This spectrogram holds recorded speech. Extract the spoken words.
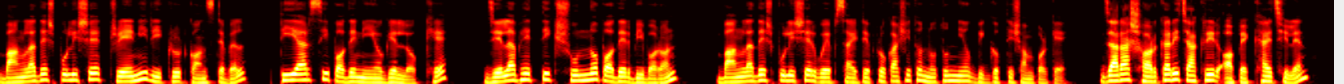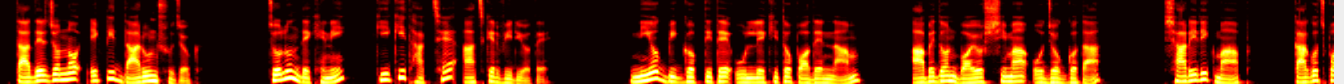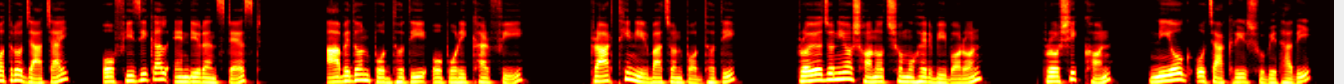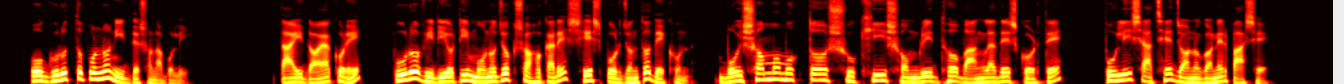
বাংলাদেশ পুলিশে ট্রেনি রিক্রুট কনস্টেবল টিআরসি পদে নিয়োগের লক্ষ্যে জেলাভিত্তিক শূন্য পদের বিবরণ বাংলাদেশ পুলিশের ওয়েবসাইটে প্রকাশিত নতুন নিয়োগ বিজ্ঞপ্তি সম্পর্কে। যারা সরকারি চাকরির অপেক্ষায় ছিলেন, তাদের জন্য একটি দারুণ সুযোগ। চলুন দেখে নিই কী কী থাকছে আজকের ভিডিওতে? নিয়োগ বিজ্ঞপ্তিতে উল্লেখিত পদের নাম, আবেদন বয়সসীমা ও যোগ্যতা, শারীরিক মাপ, কাগজপত্র যাচাই ও ফিজিক্যাল এন্ডিউরেন্স টেস্ট, আবেদন পদ্ধতি ও পরীক্ষার ফি, প্রার্থী নির্বাচন পদ্ধতি, প্রয়োজনীয় সনদসমূহের বিবরণ, প্রশিক্ষণ, নিয়োগ ও চাকরির সুবিধাদি ও গুরুত্বপূর্ণ নির্দেশনাবলী। তাই দয়া করে পুরো ভিডিওটি মনোযোগ সহকারে শেষ পর্যন্ত দেখুন। বৈষম্যমুক্ত, সুখী, সমৃদ্ধ বাংলাদেশ করতে পুলিশ আছে জনগণের পাশে।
